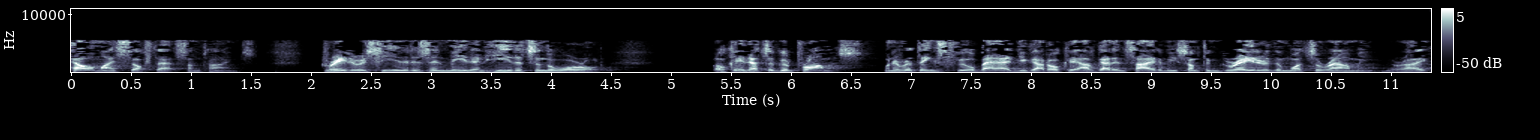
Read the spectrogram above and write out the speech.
tell myself that sometimes. Greater is he that is in me than he that's in the world. Okay, that's a good promise. Whenever things feel bad, you got, okay, I've got inside of me something greater than what's around me, right?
